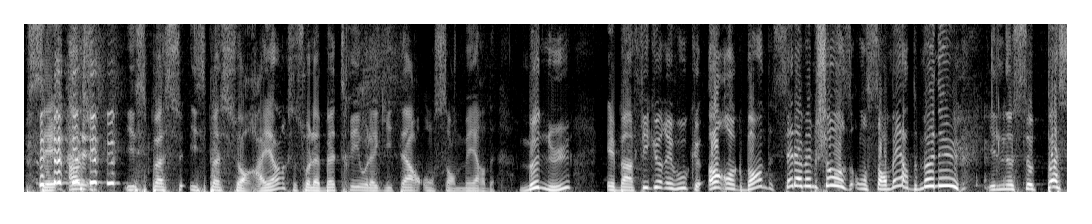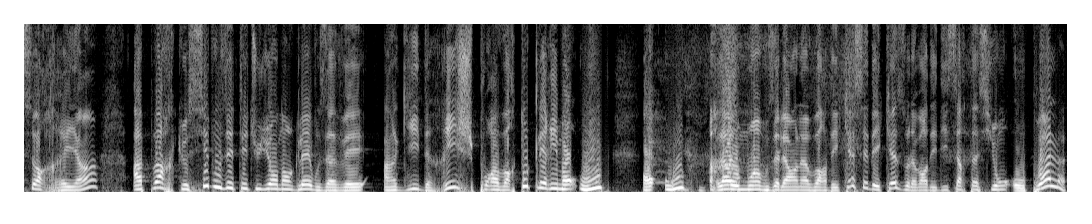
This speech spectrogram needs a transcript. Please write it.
C'est il se passe il se passe rien que ce soit la batterie ou la guitare on s'emmerde menu. Et ben figurez-vous que hors rock band c'est la même chose on s'emmerde menu. Il ne se passe rien à part que si vous êtes étudiant en anglais vous avez un guide riche pour avoir toutes les rimes en ou en ou. Là au moins vous allez en avoir des caisses et des caisses vous allez avoir des dissertations au poil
